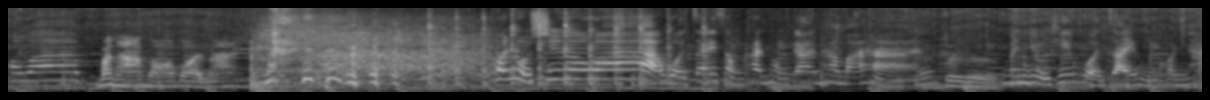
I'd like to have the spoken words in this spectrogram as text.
เพราะว่ามันหาหมอบ่อยไหมเพราะหนูเชื่อว่าหัวใจสำคัญของการทำอาหาร คือมันอยู่ที่หัวใจของคนท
